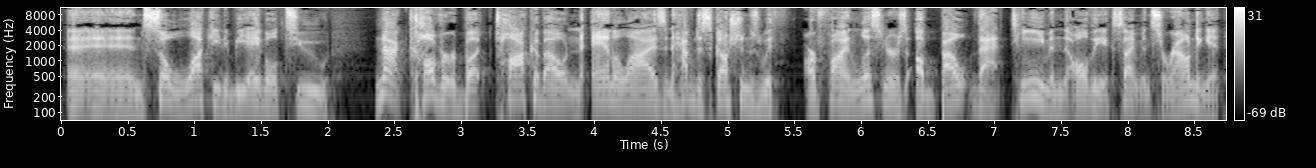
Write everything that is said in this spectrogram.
and, and so lucky to be able to not cover, but talk about and analyze and have discussions with our fine listeners about that team and all the excitement surrounding it.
